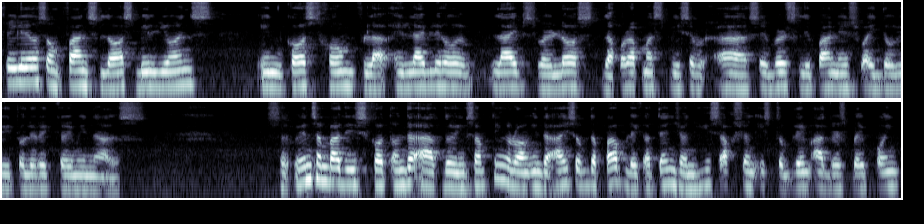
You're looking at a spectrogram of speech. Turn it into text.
Trillions of funds lost, billions in cost, home, and livelihood lives were lost. The corrupt must be uh, severely punished. Why do we tolerate criminals? So when somebody is caught on the act doing something wrong in the eyes of the public attention, his action is to blame others by point,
